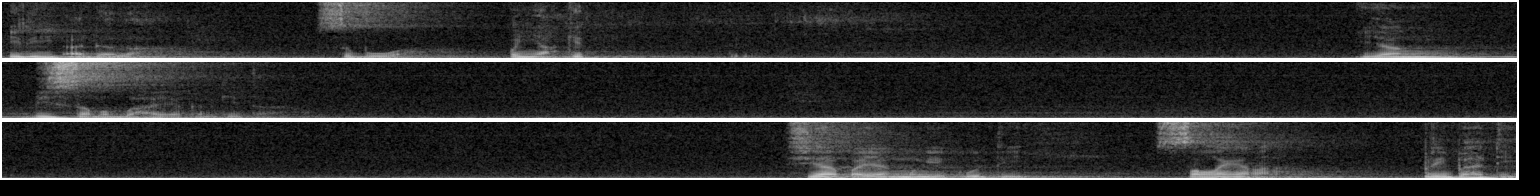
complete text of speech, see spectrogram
Ini adalah sebuah penyakit yang bisa membahayakan kita. Siapa yang mengikuti selera pribadi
